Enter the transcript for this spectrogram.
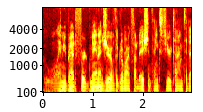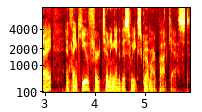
Cool. Well, Amy Bradford, manager of the Growmark Foundation, thanks for your time today, and thank you for tuning into this week's Growmark podcast.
